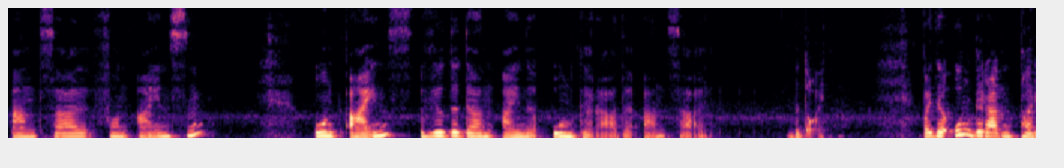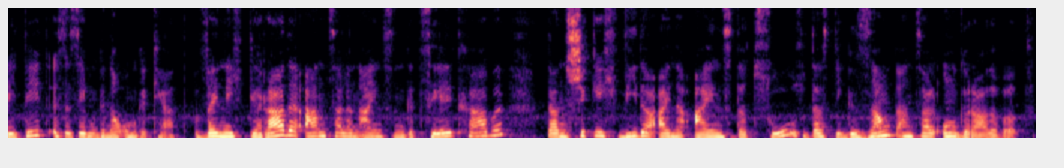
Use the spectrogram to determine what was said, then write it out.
Anzahl von Einsen und 1 würde dann eine ungerade Anzahl bedeuten. Bei der ungeraden Parität ist es eben genau umgekehrt. Wenn ich gerade Anzahl an Einsen gezählt habe, dann schicke ich wieder eine 1 dazu, sodass die Gesamtanzahl ungerade wird.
